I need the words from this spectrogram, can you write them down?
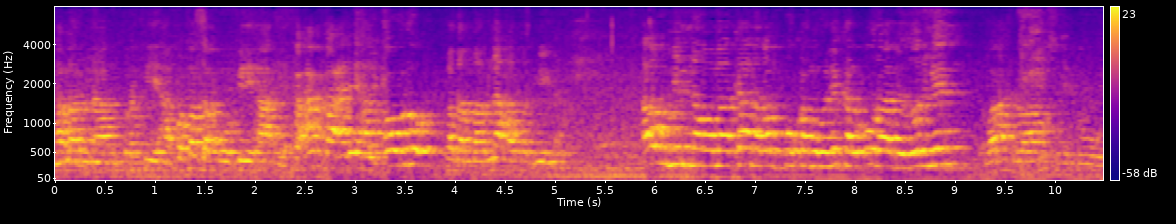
أمرنا مكر فيها ففسقوا فيها فحق عليها القول فدمرناها تدميرا أو منا وما كان ربك مهلك القرى بظلم وأهلها مصلحون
